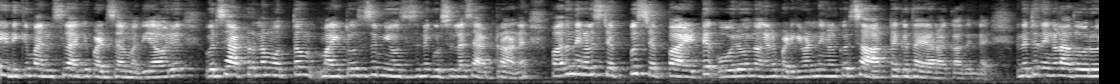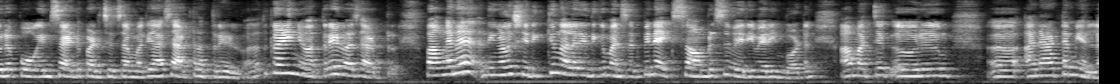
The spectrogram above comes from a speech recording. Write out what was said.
രീതിക്ക് മനസ്സിലാക്കി പഠിച്ചാൽ മതി. ആ ഒരു ഒരു ചാപ്റ്ററിന്റെ മൊത്തം മൈറ്റോസിസും മിയോസിസിനെ കുറിച്ചുള്ള ചാപ്റ്റർ ആണ്. അപ്പൊ അത് നിങ്ങൾ സ്റ്റെപ്പ് സ്റ്റെപ്പ് ആയിട്ട് ഓരോന്നും അങ്ങനെ പഠിക്കും. വേണം നിങ്ങൾക്ക് ഒരു ചാർട്ടൊക്കെ തയ്യാറാക്കാം അതിന്റെ. എന്നിട്ട് നിങ്ങൾ അത് ഓരോരോ പോയിന്റ്സ് ആയിട്ട് പഠിച്ചു വെച്ചാൽ മതി. ആ ചാപ്റ്റർ അത്രയേ ഉള്ളൂ. അത് കഴിഞ്ഞു. അത്രയേ ഉള്ളൂ ആ ചാപ്റ്റർ അപ്പൊ അങ്ങനെ നിങ്ങൾ ശരിക്കും നല്ല രീതിക്ക് മനസ്സിലാക്കും. പിന്നെ എക്സാമ്പിൾസ് വെരി വെരി ഇമ്പോർട്ടന്റ് ആ മറ്റേ ഒരു അനാട്ടമി അല്ല.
